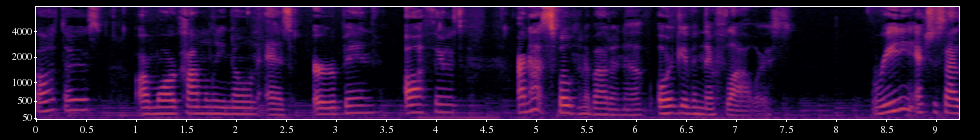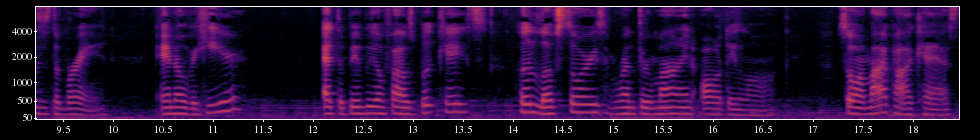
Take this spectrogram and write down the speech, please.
authors, or more commonly known as urban authors, are not spoken about enough or given their flowers. Reading exercises the brain, and over here, at the Bibliophiles bookcase, hood love stories run through mine all day long. So, on my podcast,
